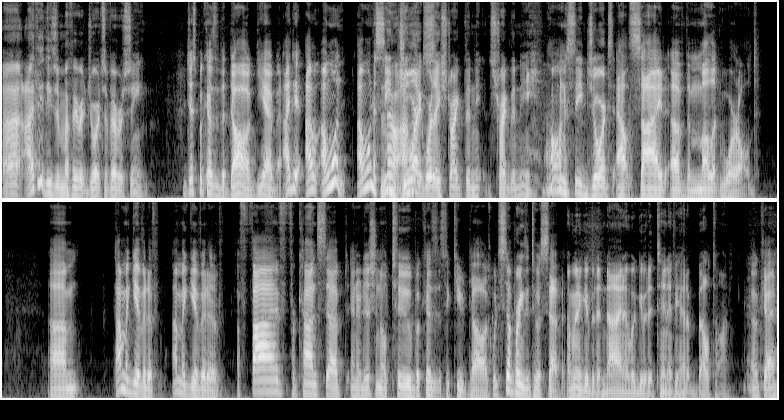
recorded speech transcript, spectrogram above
Uh, I think these are my favorite jorts I've ever seen. Just because of the dog, yeah. But I did. I, I want. I want to see no, jorts. I like where they strike the knee, strike the knee. I want to see jorts outside of the mullet world. Um, I'm gonna give it a. I'm gonna give it a, a five for concept, an additional two because it's a cute dog, which still brings it to a seven. I'm gonna give it a nine. I would give it a ten if he had a belt on. Okay.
